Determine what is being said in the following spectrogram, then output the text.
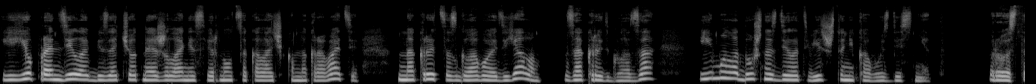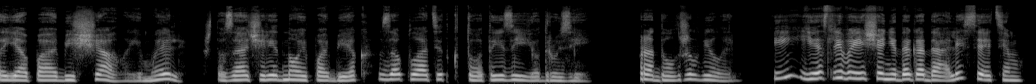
Ее пронзило безотчетное желание свернуться калачиком на кровати, накрыться с головой одеялом, закрыть глаза и малодушно сделать вид, что никого здесь нет. «Просто я пообещала Эмель, что за очередной побег заплатит кто-то из ее друзей», — продолжил Вилель. «И если вы еще не догадались этим,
